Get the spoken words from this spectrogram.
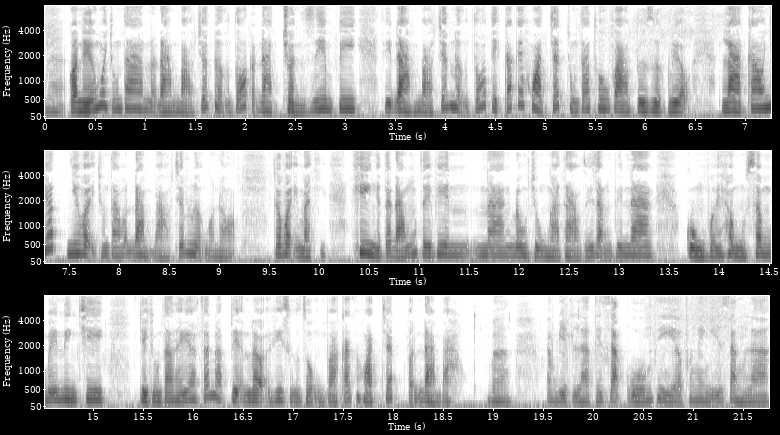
Dạ. còn nếu mà chúng ta là đảm bảo chất lượng tốt đạt chuẩn GMP thì đảm bảo chất lượng tốt thì các cái hoạt chất chúng ta thu vào từ dược liệu là cao nhất như vậy chúng ta vẫn đảm bảo chất lượng của nó do vậy mà khi người ta đóng dây viên nang đông trùng hạ thảo dưới dạng viên nang cùng với hồng sâm với linh chi thì chúng ta thấy là rất là tiện lợi khi sử dụng và các cái hoạt chất vẫn đảm bảo Vâng, đặc biệt là cái dạng uống thì ờ, Phương Anh nghĩ rằng là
